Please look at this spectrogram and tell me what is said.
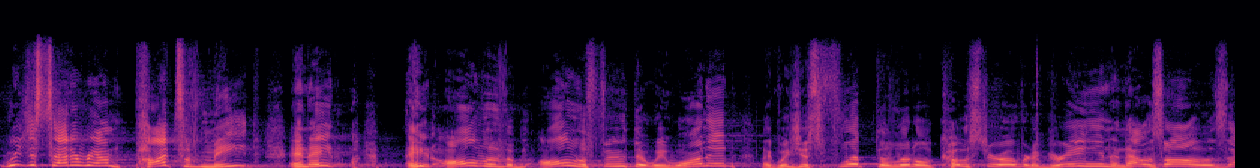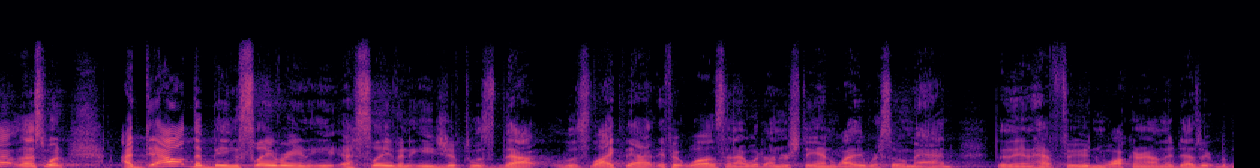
we just sat around pots of meat and ate ate all of the all of the food that we wanted. Like we just flipped the little coaster over to green, and that was all. It was that, that's what I doubt that being slavery in, a slave in Egypt was that was like that. If it was, then I would understand why they were so mad that they didn't have food and walking around the desert. But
